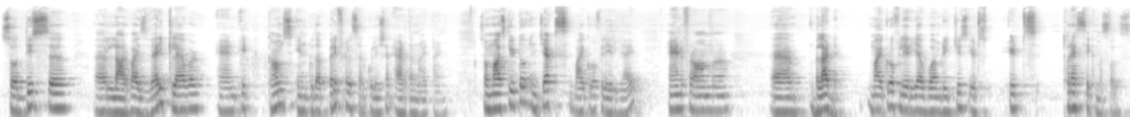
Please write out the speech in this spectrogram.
so this uh, uh, larva is very clever and it comes into the peripheral circulation at the night time. So mosquito injects microfilariae and from uh, uh blood microfilaria worm reaches its, its thoracic muscles.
